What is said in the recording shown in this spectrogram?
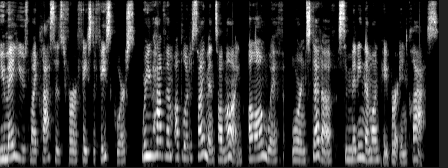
You may use My Classes for a face-to-face -face course where you have them upload assignments online along with or instead of submitting them on paper in class.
